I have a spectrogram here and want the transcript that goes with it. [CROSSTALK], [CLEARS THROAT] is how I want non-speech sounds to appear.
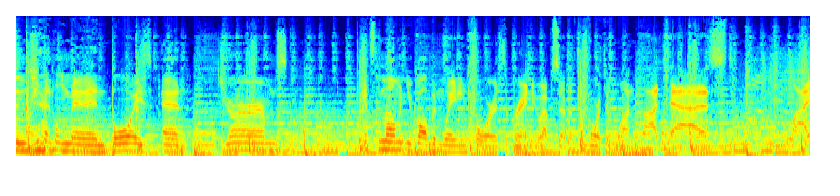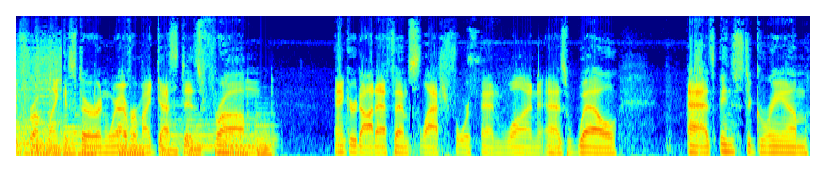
and gentlemen, boys and germs. It's the moment you've all been waiting for. It's a brand new episode of the Fourth and One podcast, live from Lancaster and wherever my guest is from. Anchor.fm slash Fourth and One, as well as Instagram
